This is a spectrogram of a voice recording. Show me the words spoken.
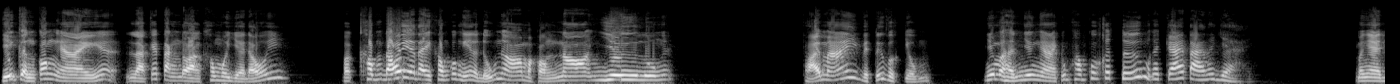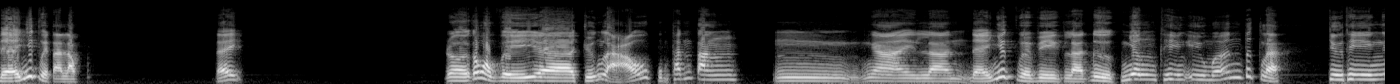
chỉ cần có ngài á, là cái tăng đoàn không bao giờ đói. Và không đói ở đây không có nghĩa là đủ no mà còn no dư luôn á. Thoải mái về tứ vật dụng. Nhưng mà hình như ngài cũng không có cái tướng mà cái trái tay nó dài. Mà ngài đệ nhất về tài lộc. Đấy rồi có một vị uh, trưởng lão cũng thánh tăng. Um, ngài là đệ nhất về việc là được nhân thiên yêu mến tức là chư thiên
